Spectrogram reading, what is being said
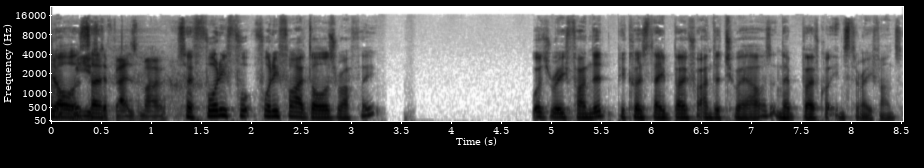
$22, we're used so- to Phasmo. So 40, $45 roughly was refunded because they both were under two hours and they both got instant refunds.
